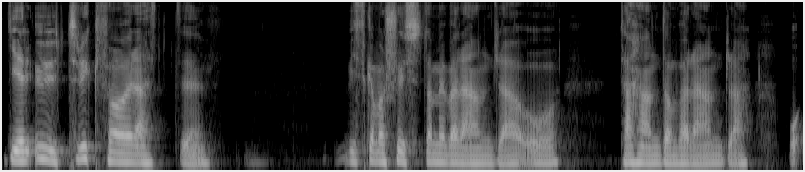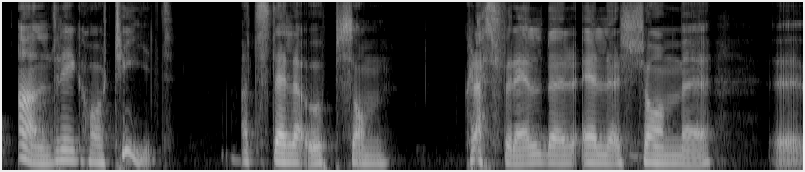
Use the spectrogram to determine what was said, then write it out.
ger uttryck för att eh, vi ska vara schyssta med varandra och ta hand om varandra och aldrig har tid att ställa upp som klassförälder eller som eh, eh,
